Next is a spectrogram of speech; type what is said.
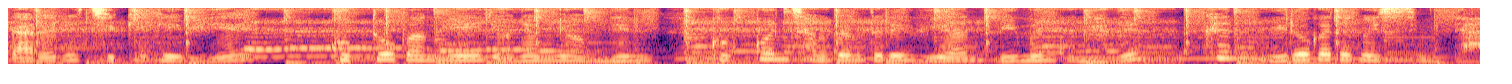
나라를 지키기 위해 국토방위에 연연이 없는 국군 장병들을 위한 위문 공연은 큰 위로가 되고 있습니다.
